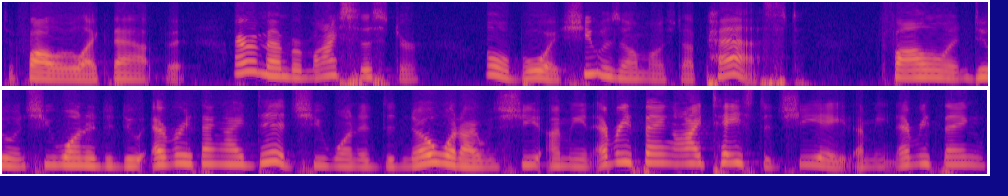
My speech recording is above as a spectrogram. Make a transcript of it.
to follow like that, but I remember my sister, oh boy, she was almost a pest following, doing. She wanted to do everything I did. She wanted to know what I was. She, I mean, everything I tasted, she ate. I mean, everything.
